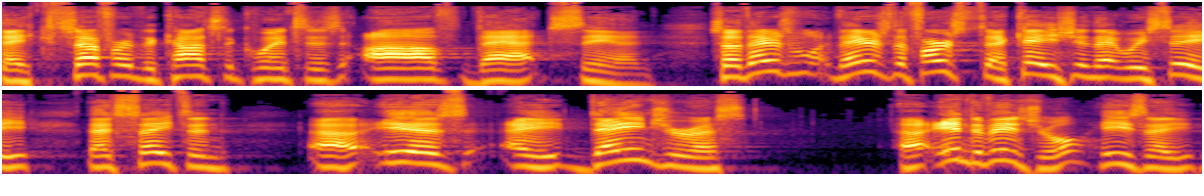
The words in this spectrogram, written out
they suffered the consequences of that sin. So there's, there's the first occasion that we see that Satan uh, is a dangerous uh, individual. He's a,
